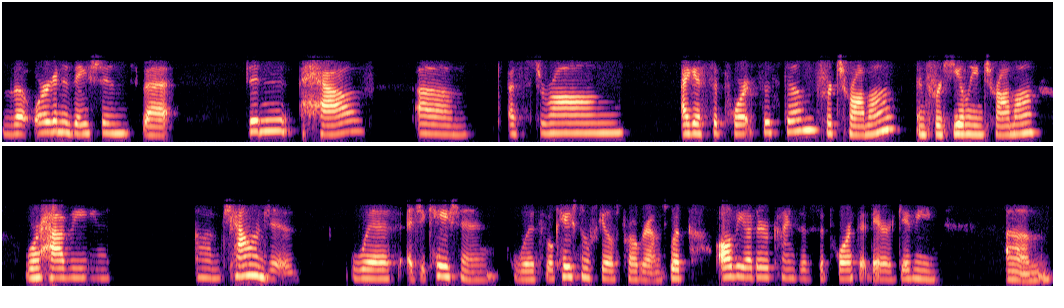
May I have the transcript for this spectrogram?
the organizations that didn't have um, a strong, I guess, support system for trauma and for healing trauma were having um, challenges with education, with vocational skills programs, with all the other kinds of support that they're giving um,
